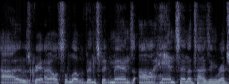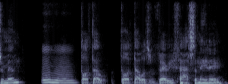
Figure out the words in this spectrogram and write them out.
Uh, it was great. I also love Vince McMahon's uh, hand sanitizing regimen. Mm-hmm. Thought that thought that was very fascinating.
